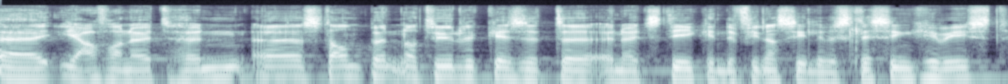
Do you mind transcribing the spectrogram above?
Uh, ja, vanuit hun uh, standpunt natuurlijk is het uh, een uitstekende financiële beslissing geweest.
